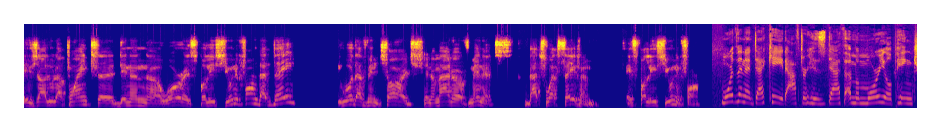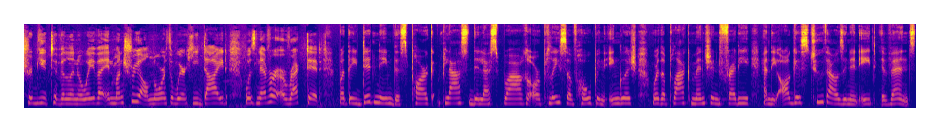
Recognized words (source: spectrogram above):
if Jean-Loup Lapointe uh, didn't uh, wear his police uniform that day, he would have been charged in a matter of minutes. That's what saved him his police uniform. More than a decade after his death, a memorial paying tribute to Villanueva in Montreal North, where he died, was never erected. But they did name this park Place de l'Espoir, or Place of Hope in English, where the plaque mentioned Fredy and the August 2008 events.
